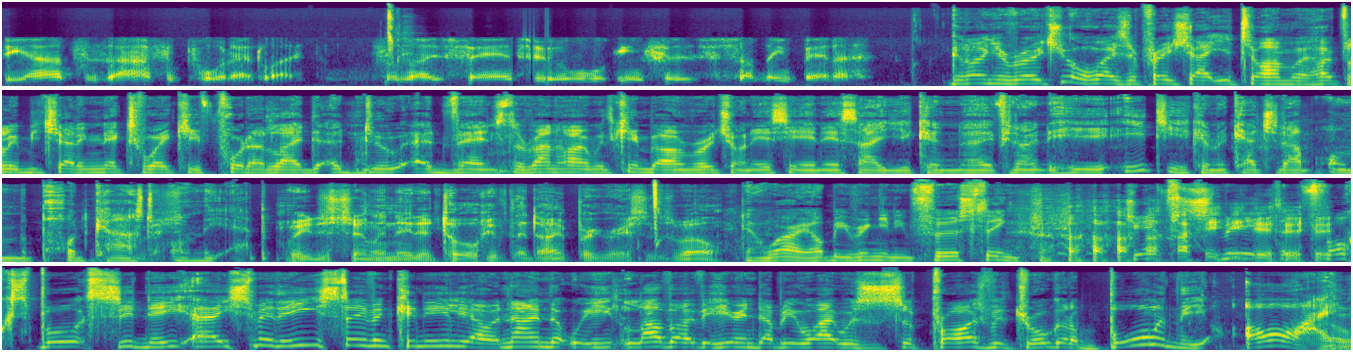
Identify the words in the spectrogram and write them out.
the answers are for Port Adelaide from those fans who are looking for something better. Good on you, Rooch. Always appreciate your time. We'll hopefully be chatting next week if Port Adelaide do advance. The run home with Kimbo and Rooch on SENSA. You can, uh, if you don't hear it, you can catch it up on the podcast on the app. We just certainly need to talk if they don't progress as well. Don't worry, I'll be ringing him first thing. Jeff Smith at Fox Sports Sydney. Hey, Smithy, Stephen Coniglio, a name that we love over here in WA, was a surprise withdrawal. Got a ball in the eye. Oh,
